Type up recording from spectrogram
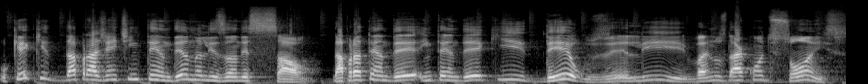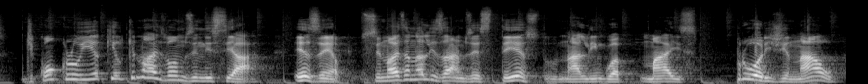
o que, que dá para a gente entender analisando esse salmo? Dá para entender, que Deus ele vai nos dar condições de concluir aquilo que nós vamos iniciar. Exemplo, se nós analisarmos esse texto na língua mais pro original,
